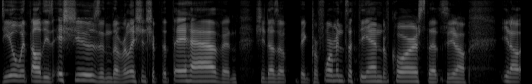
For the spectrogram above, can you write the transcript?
deal with all these issues and the relationship that they have and she does a big performance at the end of course that's you know you know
